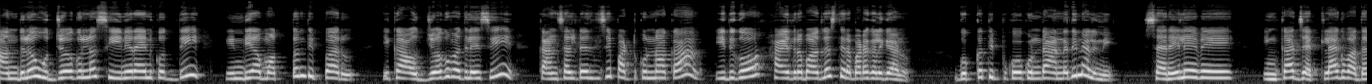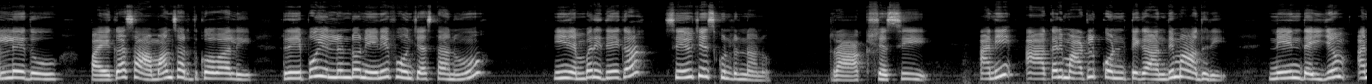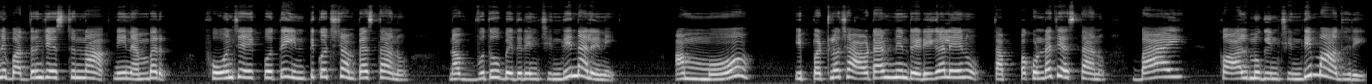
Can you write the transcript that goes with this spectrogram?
అందులో ఉద్యోగుల్లో సీనియర్ అయిన కొద్దీ ఇండియా మొత్తం తిప్పారు. ఇక ఆ ఉద్యోగం వదిలేసి కన్సల్టెన్సీ పట్టుకున్నాక ఇదిగో హైదరాబాద్లో స్థిరపడగలిగాను. గుక్క తిప్పుకోకుండా అన్నది నలిని సరేలేవే ఇంకా జెట్ లాగ్ వదలలేదు. పైగా సామాన్ సర్దుకోవాలి. రేపో ఎల్లుండో నేనే ఫోన్ చేస్తాను. నీ నెంబర్ ఇదేగా సేవ్ చేసుకుంటున్నాను. రాక్షసి! అని ఆఖరి మాటలు కొంటిగా అంది మాధురి. నేను దెయ్యం అని భద్రం చేస్తున్నా నీ నెంబర్. ఫోన్ చేయకపోతే ఇంటికొచ్చి చంపేస్తాను. నవ్వుతూ బెదిరించింది నలిని అమ్మో! ఇప్పట్లో చావటానికి నేను రెడీగా లేను. తప్పకుండా చేస్తాను. బాయ్! కాల్ ముగించింది మాధురి.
